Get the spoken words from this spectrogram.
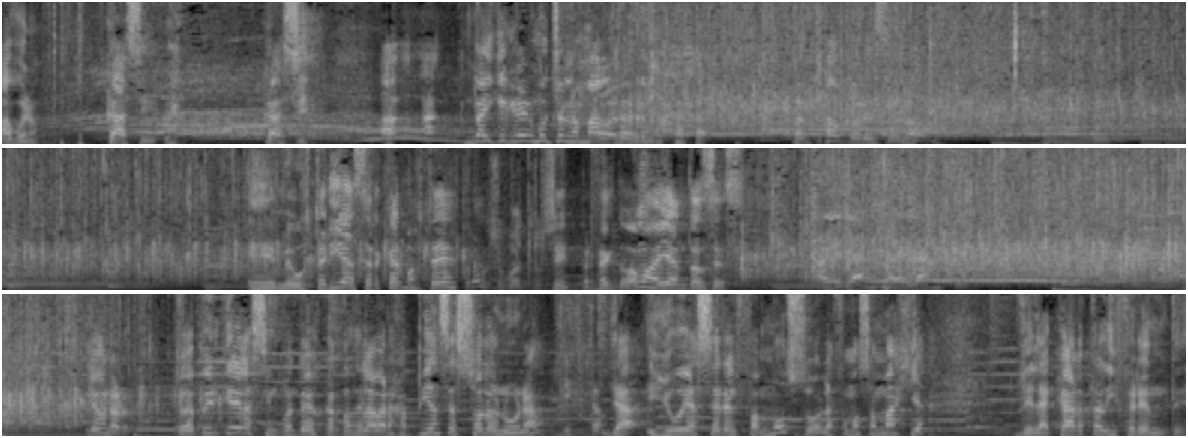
Ah, bueno, casi, casi. Ah, ah, no hay que creer mucho en los magos, la verdad. Faltaba por eso, ¿no? Eh, me gustaría acercarme a ustedes, ¿pro? Por supuesto. Sí, perfecto. Vamos allá entonces. Adelante, adelante. Leonor, te voy a pedir que de las 52 cartas de la baraja pienses solo en una. Listo. ¿Ya? Y yo voy a hacer el famoso, la famosa magia de la carta diferente.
